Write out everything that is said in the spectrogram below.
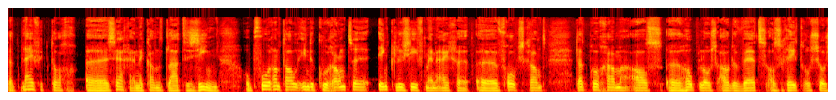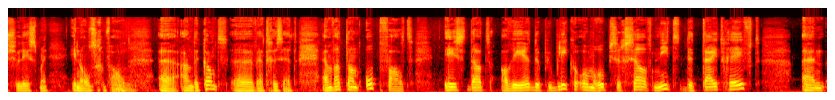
Dat blijf ik toch eh, zeggen en ik kan het laten zien. Op voorhand al in de couranten, inclusief mijn eigen eh, Volkskrant... dat programma als eh, hopeloos ouderwets, als retrosocialisme... in ons geval, eh, aan de kant werd gezet. En wat dan opvalt is dat alweer de publieke omroep zichzelf niet de tijd geeft... en,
